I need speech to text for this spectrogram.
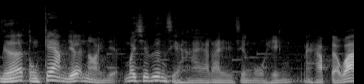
เนื้อตรงแก้มเยอะหน่อยเนี่ยไม่ใช่เรื่องเสียหายอะไรในเชิงโงเฮงนะครับแต่ว่า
